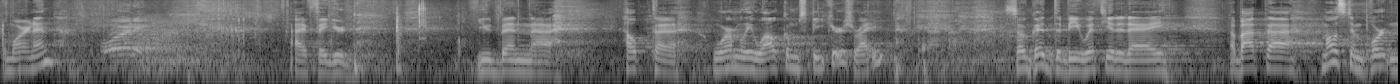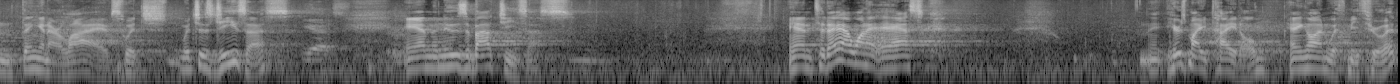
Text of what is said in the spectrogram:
Good morning. Morning. I figured you'd been uh, helped to warmly welcome speakers, right? So good to be with you today about the most important thing in our lives, which, which is Jesus Yes. and the news about Jesus. And today I want to ask here's my title, hang on with me through it.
